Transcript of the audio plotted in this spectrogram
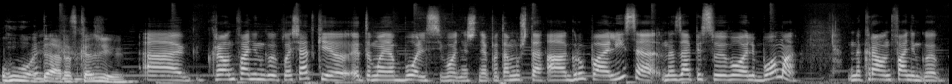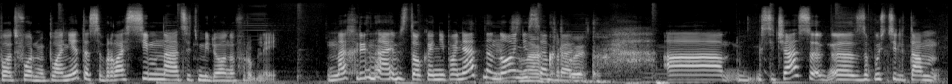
О, да, расскажи. А краудфандинговые площадки — это моя боль сегодняшняя, потому что а, группа Алиса на запись своего альбома на краудфандинговой платформе Планета собрала 17 миллионов рублей. Нахрена им столько непонятно, но не они знаю, собрали. это. А сейчас э, запустили там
